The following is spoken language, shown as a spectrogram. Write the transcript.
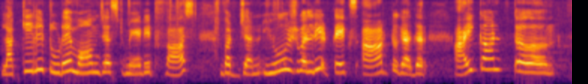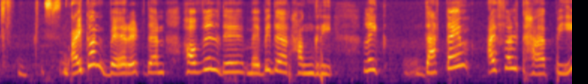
Luckily today mom just made it fast but gen- usually it takes hour together. I can't uh, i can't bear it. Then how will they? Maybe they are hungry. Like that time i felt happy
